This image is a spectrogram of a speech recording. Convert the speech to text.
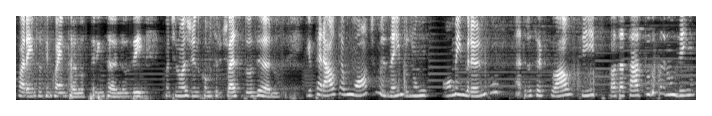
40, 50 anos, 30 anos e continua agindo como se ele tivesse 12 anos. E o Peralta é um ótimo exemplo de um homem branco, heterossexual, cis, patatá, tudo padrãozinho.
